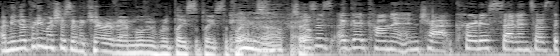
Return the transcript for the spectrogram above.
I mean, they're pretty much just in a caravan moving from place to place to place. Oh, okay. This is a good comment in chat. Curtis7 says The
